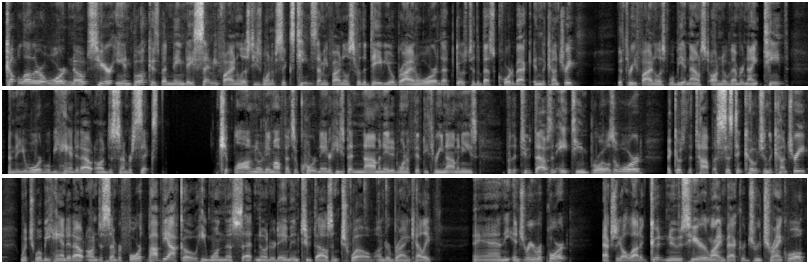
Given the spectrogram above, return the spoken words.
Couple other award notes here. Ian Book has been named a semifinalist. He's one of 16 semifinalists for the Davey O'Brien Award. That goes to the best quarterback in the country. The three finalists will be announced on November 19th, and the award will be handed out on December 6th. Chip Long, Notre Dame offensive coordinator, he's been nominated, one of 53 nominees for the 2018 Broyles Award that goes to the top assistant coach in the country, which will be handed out on December 4th. Bob Diaco, he won this at Notre Dame in 2012 under Brian Kelly. And the injury report, actually a lot of good news here. Linebacker Drue Tranquill,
